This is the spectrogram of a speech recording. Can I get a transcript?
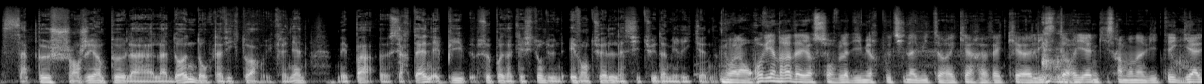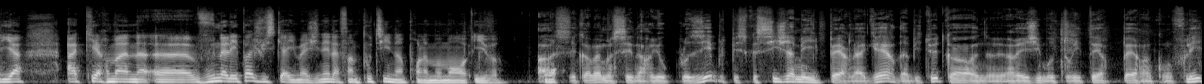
ça peut changer un peu la, la donne. Donc la victoire ukrainienne n'est pas euh, certaine. Et puis se pose la question d'une éventuelle lassitude américaine. Voilà, on reviendra d'ailleurs sur Vladimir Poutine à 8h15 avec euh, l'historienne qui sera mon invitée, Galia Ackerman. Euh, vous n'allez pas jusqu'à imaginer la fin de Poutine hein, pour le moment, Yves. Ah, Ouais. c'est quand même un scénario plausible, puisque si jamais il perd la guerre, d'habitude, quand un, un régime autoritaire perd un conflit,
